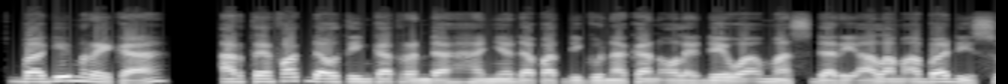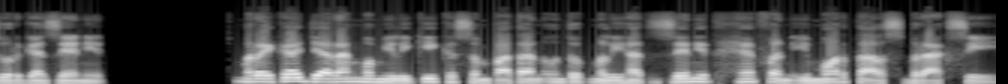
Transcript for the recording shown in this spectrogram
Bagi mereka, artefak dao tingkat rendah hanya dapat digunakan oleh Dewa Emas dari alam abadi surga Zenith. Mereka jarang memiliki kesempatan untuk melihat Zenith Heaven Immortals beraksi.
